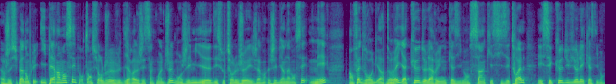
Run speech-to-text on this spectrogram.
alors je suis pas non plus hyper avancé pourtant sur le jeu, je veux dire euh, j'ai 5 mois de jeu, bon j'ai mis euh, des sous sur le jeu et j'ai bien avancé, mais en fait vous regarderez, il y a que de la rune quasiment 5 et 6 étoiles et c'est que du violet quasiment.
